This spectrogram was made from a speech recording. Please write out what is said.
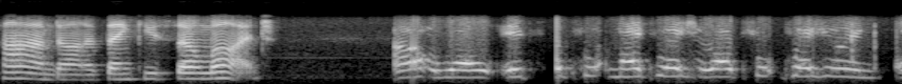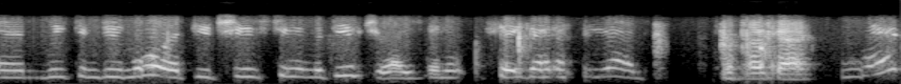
time, Donna. Thank you so much. Oh well, it's my pleasure, our pleasure, and and we can do more if you choose to in the future. I was going to say that at the end. Okay. Let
